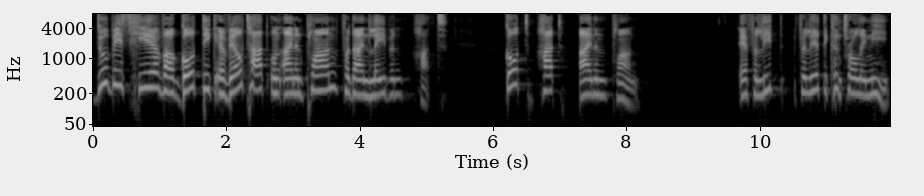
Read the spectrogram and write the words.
Du bist hier, weil Gott dich erwählt hat und einen Plan für dein Leben hat. Gott hat einen Plan. Er verliert, verliert die Kontrolle nie.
